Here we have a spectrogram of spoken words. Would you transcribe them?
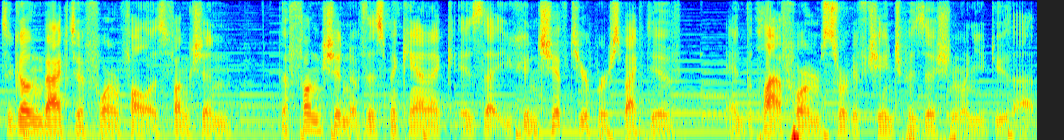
So going back to form follows function, the function of this mechanic is that you can shift your perspective, and the platforms sort of change position when you do that.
